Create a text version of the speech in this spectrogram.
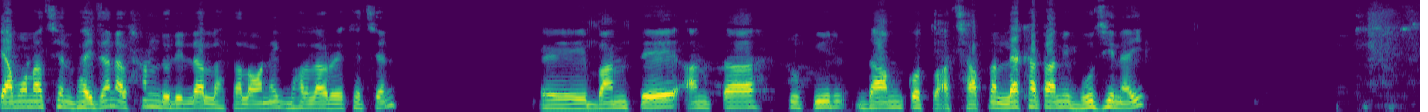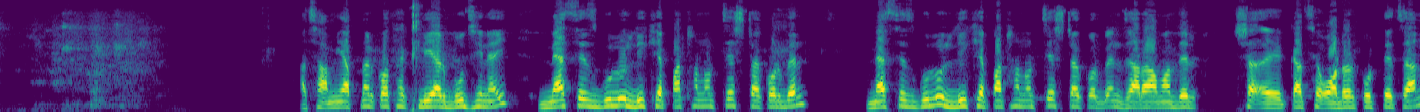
কেমন আছেন ভাইজান? আলহামদুলিল্লাহ, আল্লাহ তালা অনেক ভালো রেখেছেন। এই বানতে আন্তা টুপির দাম কত? আচ্ছা আপনার লেখাটা আমি বুঝি নাই। আচ্ছা আমি আপনার কথা ক্লিয়ার বুঝি নাই। মেসেজগুলো লিখে পাঠানোর চেষ্টা করবেন। মেসেজগুলো লিখে পাঠানোর চেষ্টা করবেন যারা আমাদের কাছে অর্ডার করতে চান।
